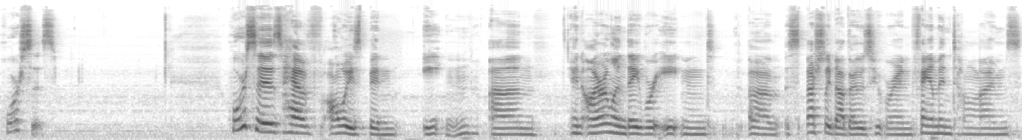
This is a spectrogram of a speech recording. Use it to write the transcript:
horses. Horses have always been eaten. Um, in Ireland, they were eaten, um, especially by those who were in famine times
